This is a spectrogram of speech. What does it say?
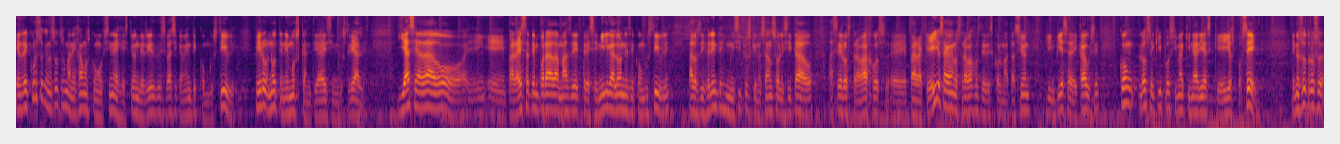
El recurso que nosotros manejamos como Oficina de Gestión de Riesgos es básicamente combustible, pero no tenemos cantidades industriales. Ya se ha dado eh, para esta temporada más de 13 mil galones de combustible a los diferentes municipios que nos han solicitado hacer los trabajos eh, para que ellos hagan los trabajos de descolmatación, limpieza de cauce con los equipos y maquinarias que ellos poseen. Nosotros eh,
